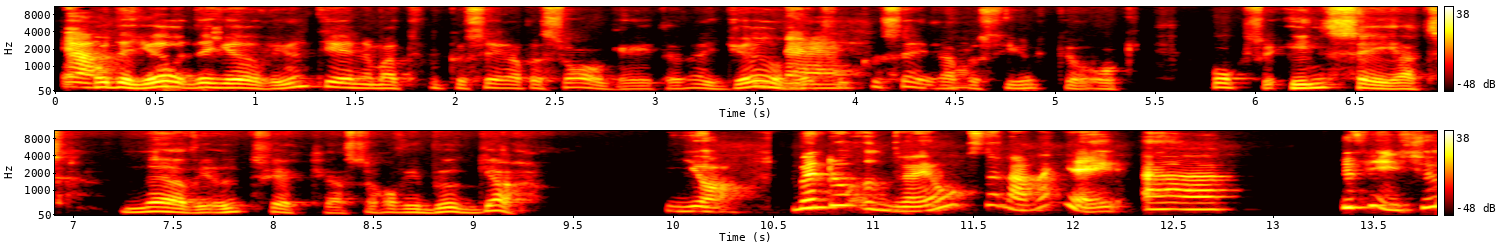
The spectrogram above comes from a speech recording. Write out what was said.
ja. Och det gör, det gör vi ju inte genom att fokusera på svagheter, det gör vi att fokusera på styrkor och också inse att när vi utvecklas så har vi buggar. Ja, men då undrar jag också en annan grej. Uh, det finns ju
